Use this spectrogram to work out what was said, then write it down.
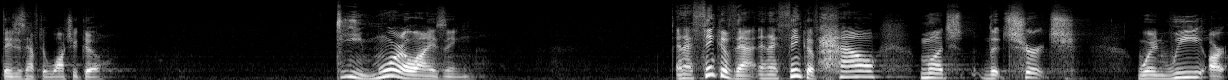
They just have to watch it go. Demoralizing. And I think of that, and I think of how much the church, when we are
